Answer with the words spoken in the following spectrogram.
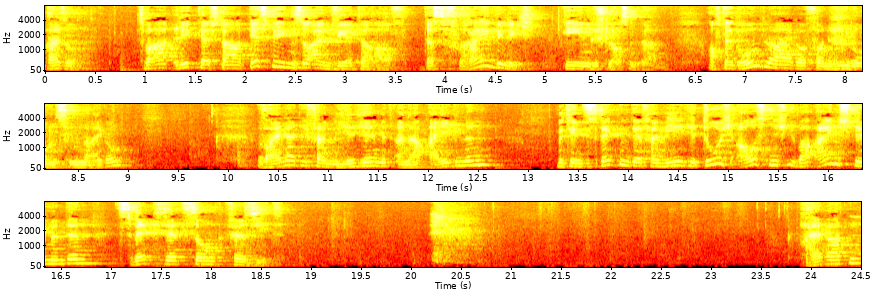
Also, zwar legt der Staat deswegen so einen Wert darauf, dass freiwillig Ehen geschlossen werden, auf der Grundlage von Liebe und Zuneigung, weil er die Familie mit einer eigenen mit den Zwecken der Familie durchaus nicht übereinstimmenden Zwecksetzung versieht. Heiraten,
